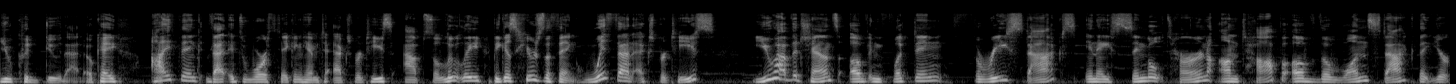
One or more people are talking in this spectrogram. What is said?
you could do that okay? I think that it's worth taking him to expertise absolutely because here's the thing. With that expertise you have the chance of inflicting three stacks in a single turn on top of the one stack that you're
